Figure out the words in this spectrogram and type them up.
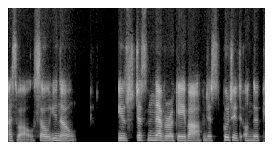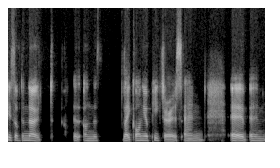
as well. So you know you just never gave up just put it on the piece of the note uh, on the like on your pictures and uh, um,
